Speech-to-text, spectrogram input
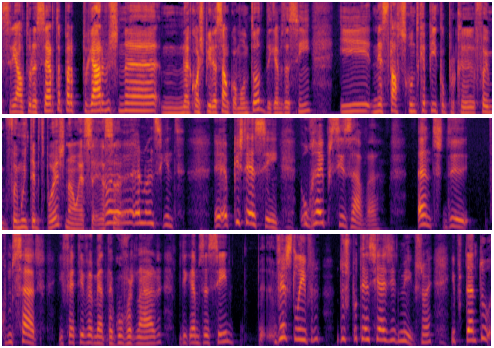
seria a altura certa para pegarmos na, na conspiração como um todo, digamos assim, e nesse tal segundo capítulo, porque foi, foi muito tempo depois, não? Essa, essa... É no ano seguinte. É, porque isto é assim, o rei precisava, antes de começar efetivamente a governar, digamos assim, ver-se livre dos potenciais inimigos, não é? E, portanto,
